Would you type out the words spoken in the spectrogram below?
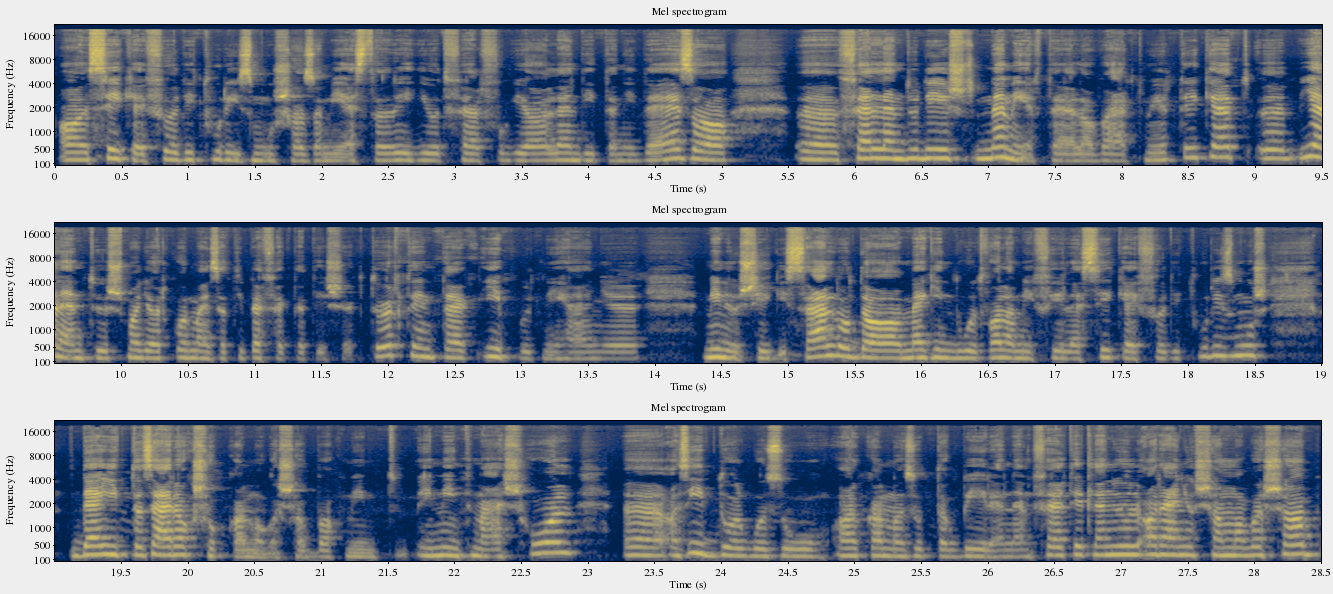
a székelyföldi turizmus az, ami ezt a régiót fel fogja lendíteni, de ez a fellendülés nem érte el a várt mértéket. Jelentős magyar kormányzati befektetések történtek, épült néhány minőségi szálloda, megindult valamiféle székelyföldi turizmus, de itt az árak sokkal magasabbak, mint, mint máshol. Az itt dolgozó alkalmazottak bére nem feltétlenül arányosan magasabb,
